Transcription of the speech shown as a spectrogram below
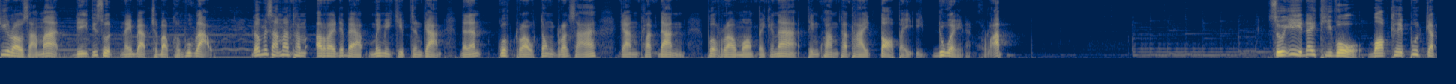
ที่เราสามารถดีที่สุดในแบบฉบับของพวกเรา เราไม่สามารถทำอะไรได้แบบไม่มีขีดจำกัดดังนั้น พวกเราต้องรักษาการผลักดัน พวกเรามองไปข้างหน้าถึงความท้าทายต่อไปอีกด้วยนะครับซูอี้ได้ทีโวบอกเคยพูดกับ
